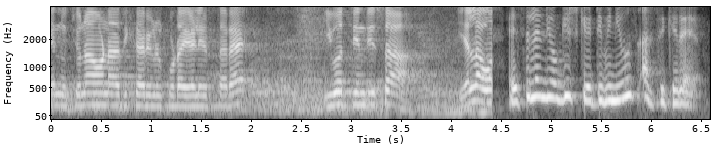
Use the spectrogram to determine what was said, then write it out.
ಏನು ಚುನಾವಣಾಧಿಕಾರಿಗಳು ಕೂಡ ಹೇಳಿರ್ತಾರೆ. ಇವತ್ತಿನ ದಿವಸ ಎಲ್ಲ S L N Yogeesh KTV news, Arsikere.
